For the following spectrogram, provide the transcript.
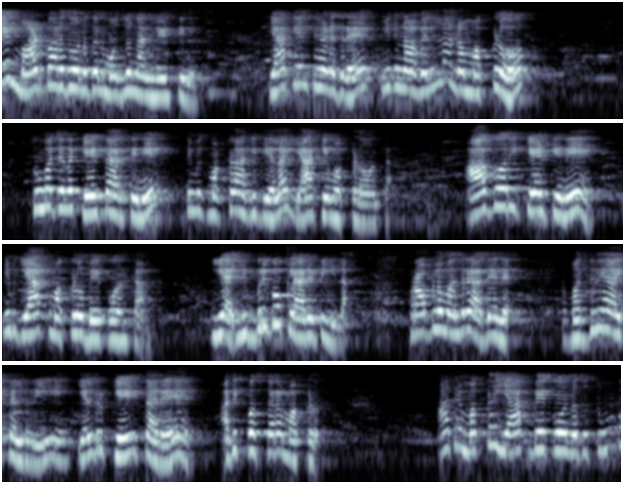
ಏನು ಮಾಡಬಾರ್ದು ಅನ್ನೋದನ್ನು ಮೊದಲು ನಾನು ಹೇಳ್ತೀನಿ. ಯಾಕೆ ಅಂತ ಹೇಳಿದ್ರೆ, ಈಗ ನಾವೆಲ್ಲ ನಮ್ಮ ಮಕ್ಕಳು ತುಂಬ ಜನ ಕೇಳ್ತಾ ಇರ್ತೀನಿ, ನಿಮಗೆ ಮಕ್ಕಳಾಗಿದೆಯಲ್ಲ, ಯಾಕೆ ಮಕ್ಕಳು ಅಂತ. ಆಗೋರಿಗೆ ಕೇಳ್ತೀನಿ, ನಿಮ್ಗೆ ಯಾಕೆ ಮಕ್ಕಳು ಬೇಕು ಅಂತ. ಇಬ್ಬರಿಗೂ ಕ್ಲಾರಿಟಿ ಇಲ್ಲ. ಪ್ರಾಬ್ಲಮ್ ಅಂದರೆ ಅದೇನೆ. ಮದುವೆ ಆಯ್ತಲ್ರಿ ಎಲ್ಲರೂ ಕೇಳ್ತಾರೆ ಅದಕ್ಕೋಸ್ಕರ ಮಕ್ಕಳು. ಆದರೆ ಮಕ್ಕಳು ಯಾಕೆ ಬೇಕು ಅನ್ನೋದು ತುಂಬ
